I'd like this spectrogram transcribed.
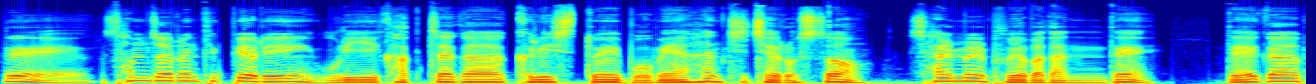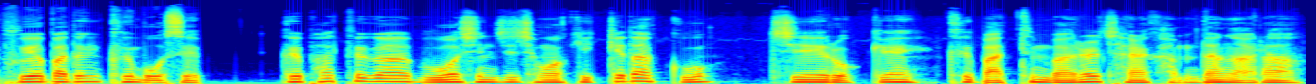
네, 3절은 특별히 우리 각자가 그리스도의 몸의 한 지체로서 삶을 부여받았는데 내가 부여받은 그 모습, 그 파트가 무엇인지 정확히 깨닫고 지혜롭게 그 맡은 바를 잘 감당하라.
